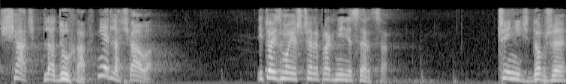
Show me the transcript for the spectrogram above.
siać dla ducha, nie dla ciała. I to jest moje szczere pragnienie serca. Czynić dobrze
